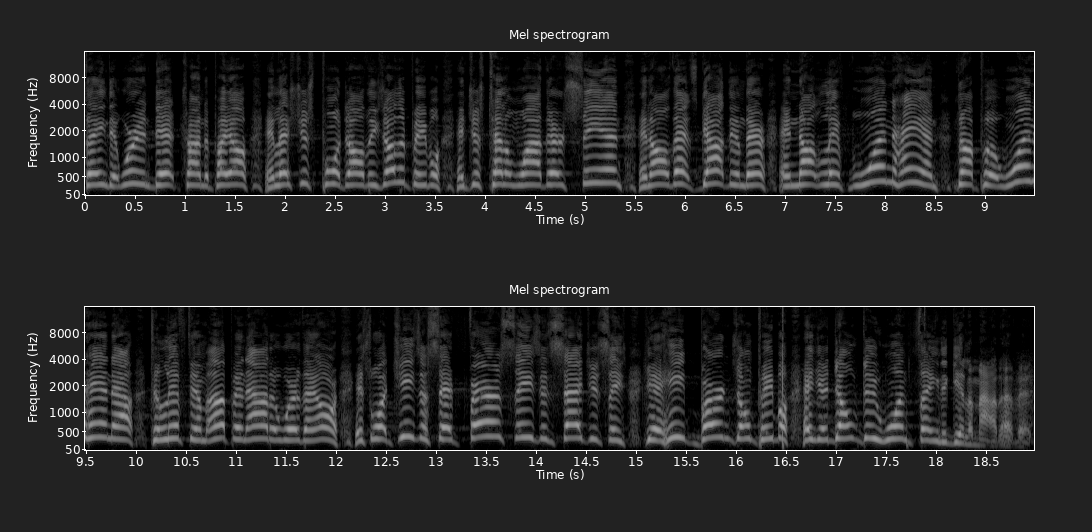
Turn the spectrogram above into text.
thing that we're in debt trying to pay off, and let's just point to all these other people and just tell them why their sin and all that's got them there, and not lift one hand, not put one hand out to lift them up and out of where they are. It's what Jesus said Pharisees and Sadducees, you heap burdens on people, and you don't do one thing to get them out of it.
